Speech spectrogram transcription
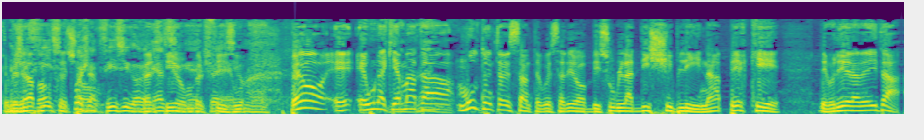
Che vede la porta poi c'è un fisico, bel ragazzi, tiro, un bel fisico. Una... Però è, è, una chiamata una molto interessante questa di Robby sulla disciplina perché, devo dire la verità,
